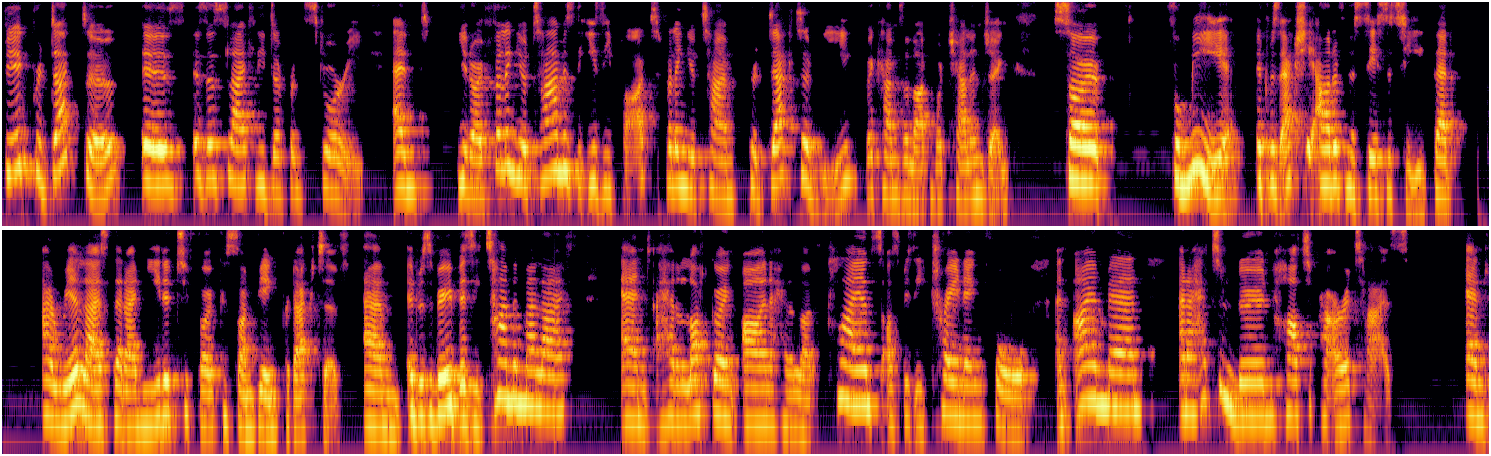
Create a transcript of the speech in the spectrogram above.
being productive is is a slightly different story. And you know, filling your time is the easy part. Filling your time productively becomes a lot more challenging. So for me, it was actually out of necessity that I realized that I needed to focus on being productive. Um, it was a very busy time in my life, and I had a lot going on. I had a lot of clients. I was busy training for an Ironman, and I had to learn how to prioritize and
